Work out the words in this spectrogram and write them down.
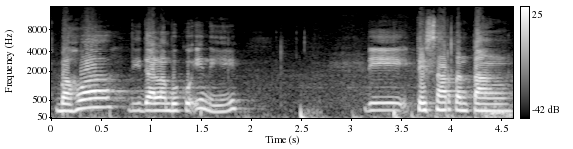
bahwa di dalam buku ini di tisar tentang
